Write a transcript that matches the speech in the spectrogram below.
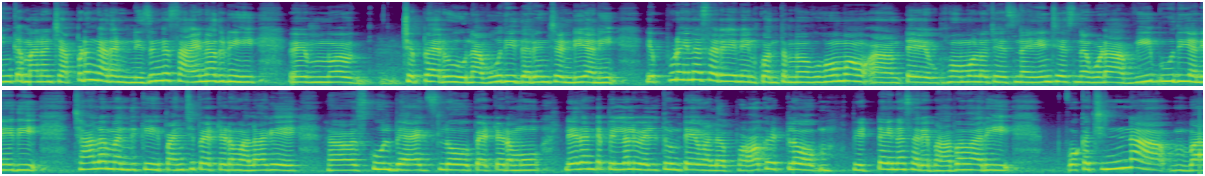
ఇంకా మనం చెప్పడం కాదండి. నిజంగా సాయినాథుని చెప్పారు నా ఊది ధరించండి అని. ఎప్పుడైనా సరే నేను కొంత హోమం అంటే హోమంలో చేసిన ఏం చేసినా కూడా విభూది అనేది చాలామందికి పంచి పెట్టడం అలాగే స్కూల్ బ్యాగ్స్లో పెట్టడము లేదంటే పిల్లలు వెళ్తుంటే వాళ్ళ పాకెట్లో పెట్టైనా సరే బాబావారి ఒక చిన్న బా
